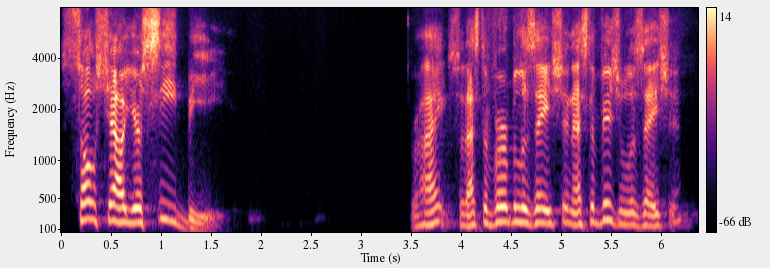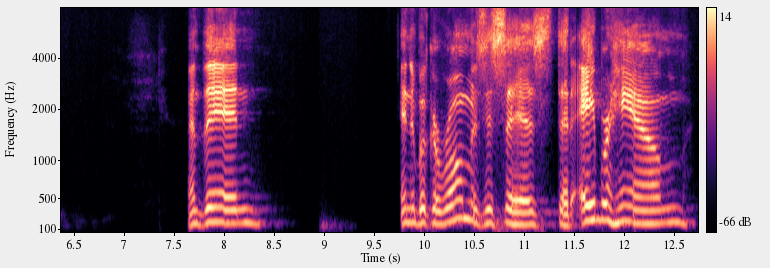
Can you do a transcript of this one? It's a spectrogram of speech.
So shall your seed be. Right? So that's the verbalization, that's the visualization. And then in the book of Romans, it says that Abraham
